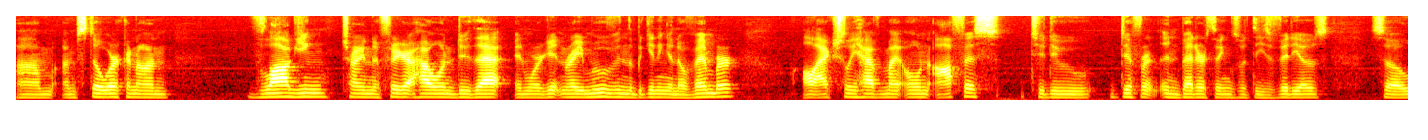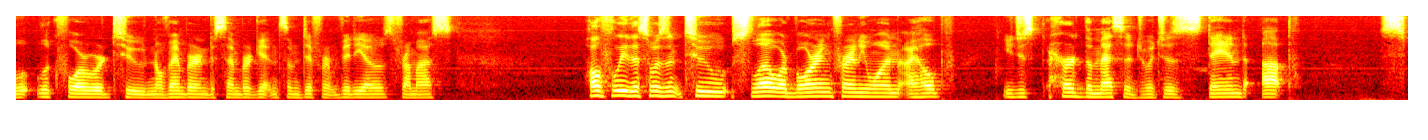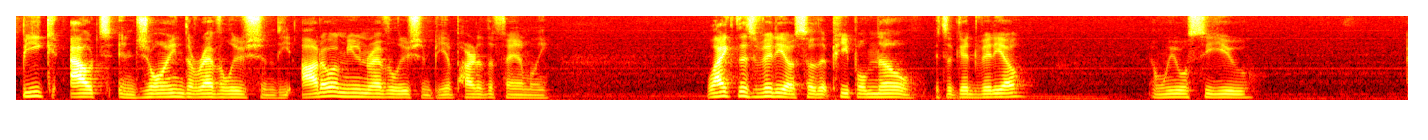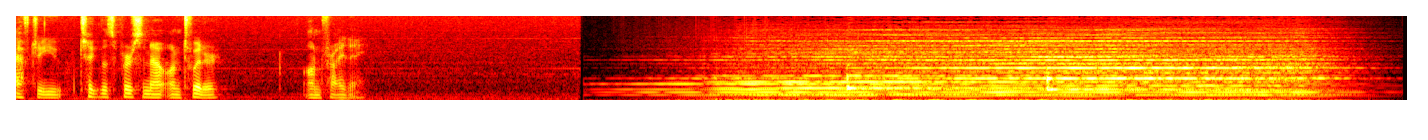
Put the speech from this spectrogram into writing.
Um, I'm still working on vlogging, trying to figure out how I want to do that, and we're getting ready to move in the beginning of November. I'll actually have my own office to do different and better things with these videos. So look forward to November and December getting some different videos from us. Hopefully this wasn't too slow or boring for anyone. I hope you just heard the message, which is stand up Speak out and join the revolution, the autoimmune revolution. Be a part of the family. Like this video so that people know it's a good video. And we will see you after you check this person out on Twitter on Friday.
